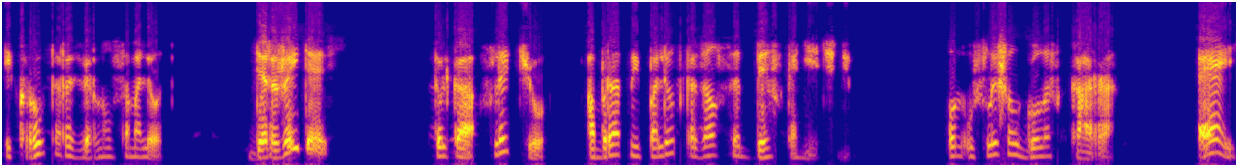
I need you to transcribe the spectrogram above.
И круто развернул самолет. Держитесь! Только Флетчу обратный полет казался бесконечным. Он услышал голос Карра. Эй,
